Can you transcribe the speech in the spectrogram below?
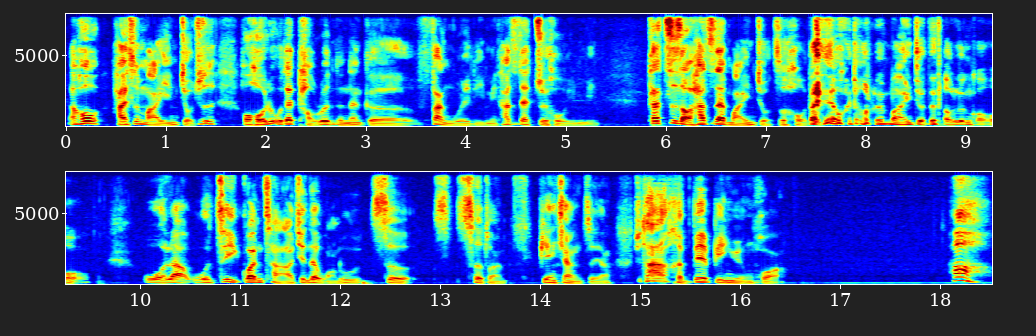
然后还是马英九，就是吼吼，如果在讨论的那个范围里面，他是在最后一名，他至少他是在马英九之后，大家会讨论马英九，在讨论吼吼。我啦，我自己观察，现在网络社社团偏向这样，就他很被边缘化。啊、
